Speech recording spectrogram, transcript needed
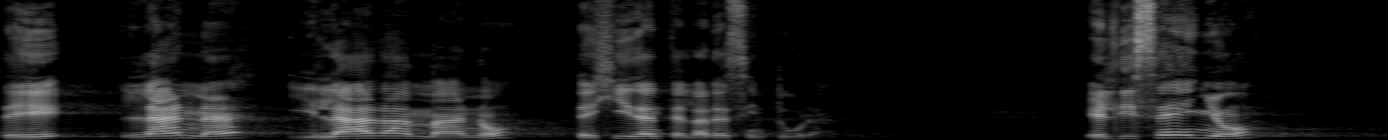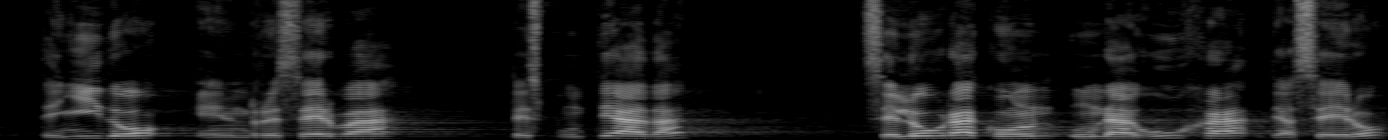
de lana hilada a mano, tejida en telar de cintura. El diseño, teñido en reserva pespunteada, se logra con una aguja de acero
